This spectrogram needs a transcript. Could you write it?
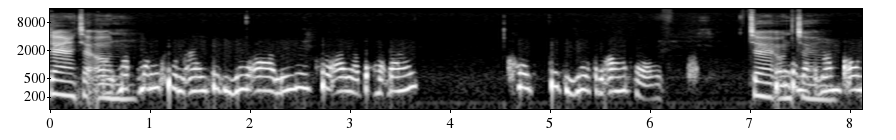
ចាចាអូនបាត់បង់ខ្លួនឯងទៅយូរអស់នេះធ្វើឲ្យឪពុកម្ដាយ ខខូចទៅជាកន្អត់ផងចាអូនចាបងប្អូន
